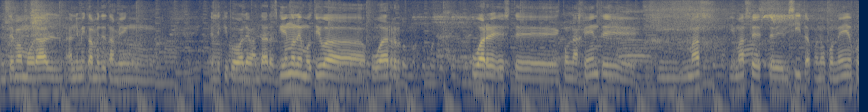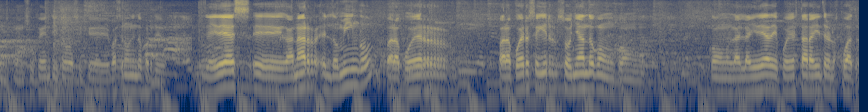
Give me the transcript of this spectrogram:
en tema moral, anímicamente también el equipo va a levantar. ¿A quién no le motiva jugar, jugar este, con la gente y más, y más este, de visita, con ellos, con, su gente y todo, así que va a ser un lindo partido. La idea es eh, ganar el domingo para poder, para poder seguir soñando con la, idea de poder estar ahí entre los cuatro.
